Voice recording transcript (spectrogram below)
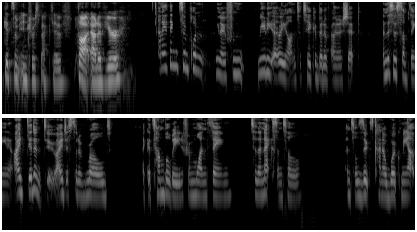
get some introspective thought out of your. And I think it's important, you know, from really early on to take a bit of ownership and this is something you know I didn't do. I just sort of rolled like a tumbleweed from one thing to the next until until Zoox kind of woke me up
